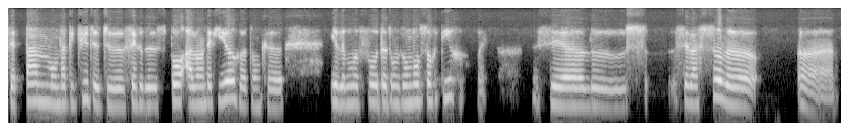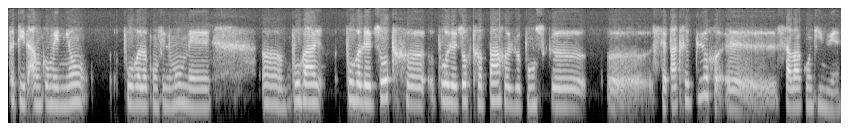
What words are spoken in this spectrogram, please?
c'est pas mon habitude de faire du sport à l'intérieur, donc il me faut de temps en temps sortir. Ouais. C'est le c'est la seule euh, euh, petite inconvénient pour le confinement, mais euh, pour, pour, les autres, pour les autres parts, je pense que c'est pas très dur et ça va continuer.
